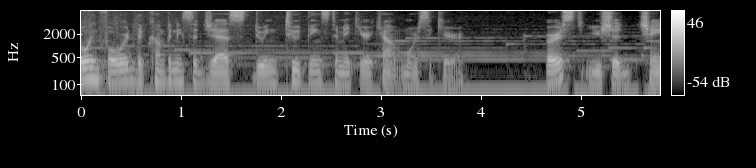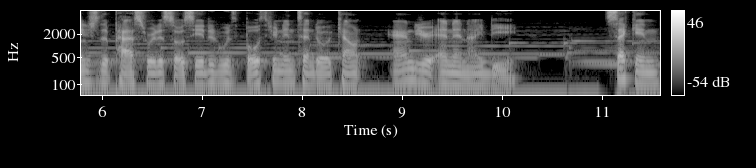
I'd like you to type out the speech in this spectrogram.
Going forward, the company suggests doing two things to make your account more secure. First, you should change the password associated with both your Nintendo account and your NNID. Second,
